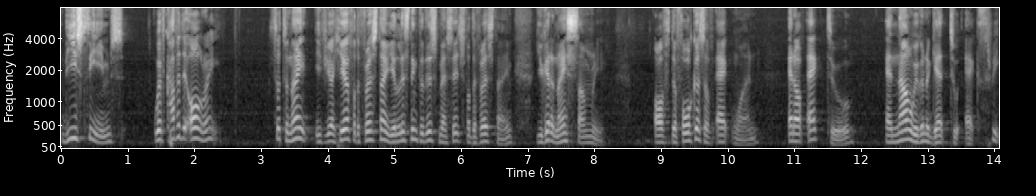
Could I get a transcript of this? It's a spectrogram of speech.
these themes, we've covered it all, right? So, tonight, if you're here for the first time, you're listening to this message for the first time, you get a nice summary of the focus of Act 1 and of Act 2, and now we're going to get to Act 3.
